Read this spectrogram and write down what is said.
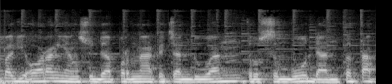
Bagi orang yang sudah pernah kecanduan terus sembuh dan tetap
